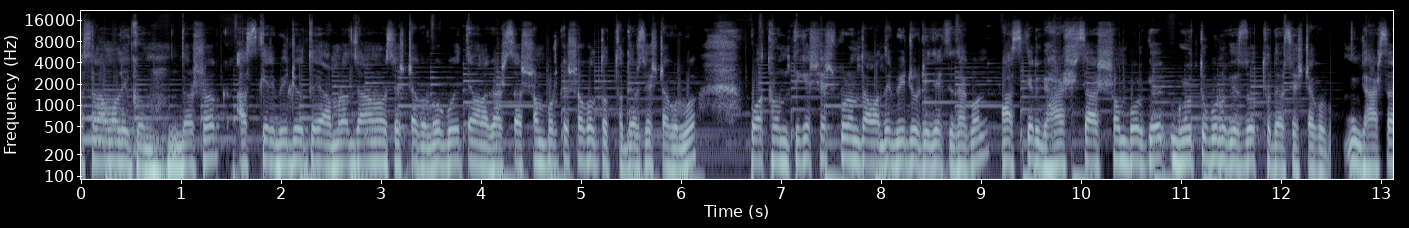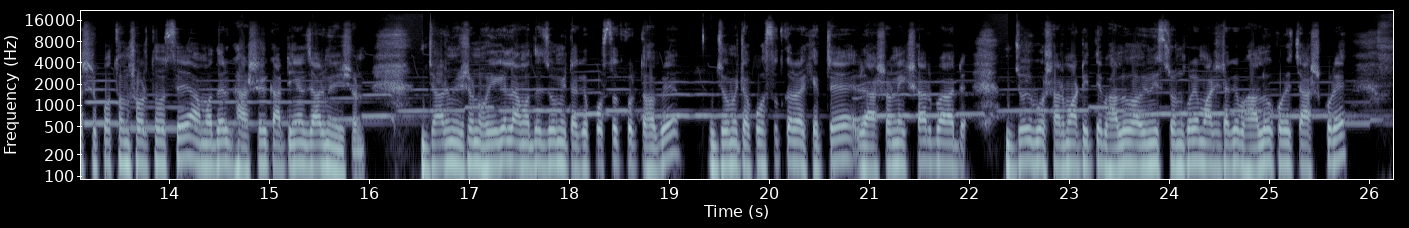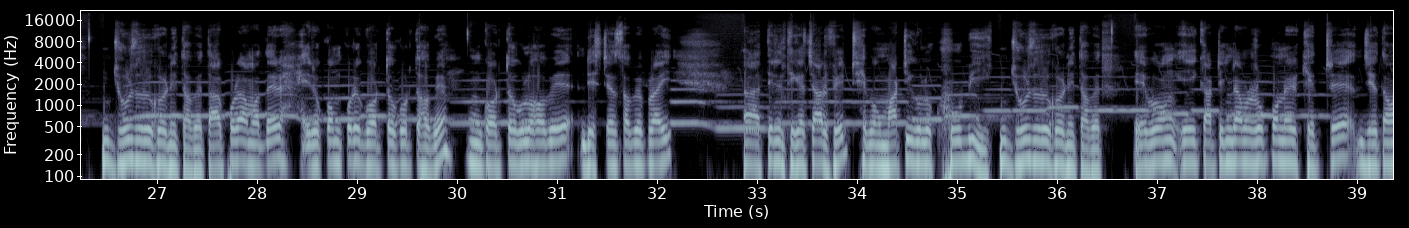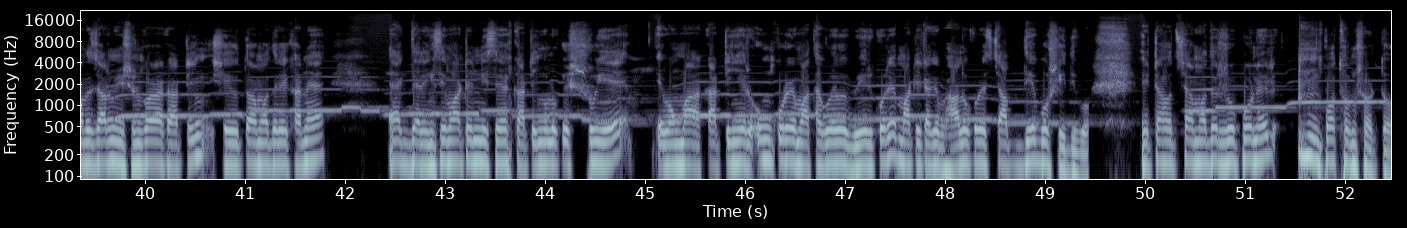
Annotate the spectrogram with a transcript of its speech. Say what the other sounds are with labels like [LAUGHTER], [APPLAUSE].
আসসালামু আলাইকুম। দর্শক, আজকের ভিডিওতে আমরা জানানোর চেষ্টা করব গৈতেমালা ঘাস চাষ সম্পর্কে সকল তথ্য দেওয়ার চেষ্টা করব। প্রথম থেকে শেষ পর্যন্ত আমাদের ভিডিওটি দেখতে থাকুন। আজকের ঘাস চাষ সম্পর্কে গুরুত্বপূর্ণ কিছু তথ্য দেওয়ার চেষ্টা করব। ঘাস চাষের প্রথম শর্ত হচ্ছে আমাদের ঘাসের কাটিং এর জার্মিনেশন জার্মিনেশন হয়ে গেলে আমাদের জমিটাকে প্রস্তুত করতে হবে। জমিটা প্রস্তুত করার ক্ষেত্রে রাসায়নিক সার বা জৈব সার মাটিতে ভালোভাবে মিশ্রণ করে মাটিটাকে ভালো করে চাষ করে ঝুরঝুরে করে নিতে হবে। তারপরে আমাদের এরকম করে গর্ত করতে হবে। গর্তগুলো হবে ডিস্টেন্স হবে প্রায় তিন থেকে চার ফিট এবং মাটিগুলো খুবই ঝুরঝুরে করে নিতে হবে। এবং এই কাটিংটা আমরা রোপণের ক্ষেত্রে, যেহেতু আমাদের জার্মিনেশন করা কাটিং সেহেতু আমাদের এখানে এক দেড় ইঞ্চি মাটির নিচে কাটিংগুলোকে শুয়ে এবং মা কাটিং এর অঙ্কুরের মাথাগুলো বের করে মাটিটাকে ভালো করে চাপ দিয়ে বসিয়ে দিব। এটা হচ্ছে আমাদের রোপণের [CLEARS THROAT] প্রথম শর্ত।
